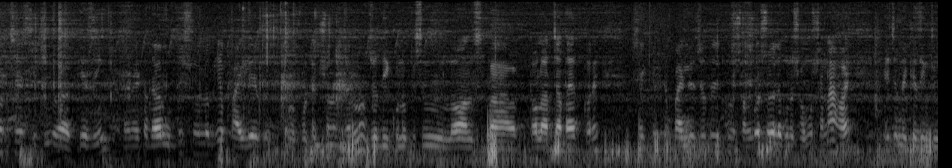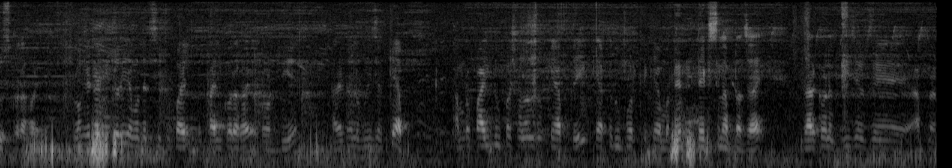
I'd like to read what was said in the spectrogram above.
হচ্ছে কেজিং কারণ এটা দেওয়ার উদ্দেশ্য হলো গিয়ে ফাইলের প্রোটেকশনের জন্য। যদি কোনো কিছু লঞ্চ বা ট্রলার যাতায়াত করে সেই ক্ষেত্রে ফাইলের যদি কোনো সংঘর্ষ হলে, কোনো সমস্যা না হয়, এই জন্য কেজিংটি ইউজ করা হয়। এবং এটার ভিতরেই আমাদের সিটু ফাইল ফাইল করা হয় রড দিয়ে। আর এটা হলো ব্রিজের ক্যাপ আমরা পাইলের উপর সাধারণত ক্যাপ দিই। ক্যাপের উপর থেকে আমাদের ডেক স্ল্যাবটা যায়। যার কারণে ব্রিজের যে আপনার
